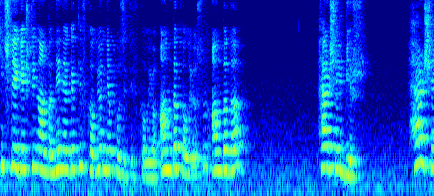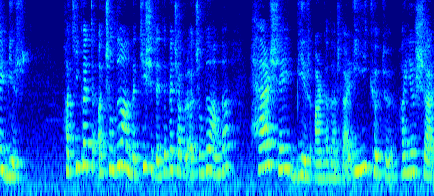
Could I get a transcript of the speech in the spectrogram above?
Hiçliğe geçtiğin anda ne negatif kalıyor ne pozitif kalıyor. Anda kalıyorsun. Anda da her şey bir. Her şey bir. Hakikat açıldığı anda, kişide tepe çakra açıldığı anda her şey bir arkadaşlar. İyi, kötü, hayır, şer.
